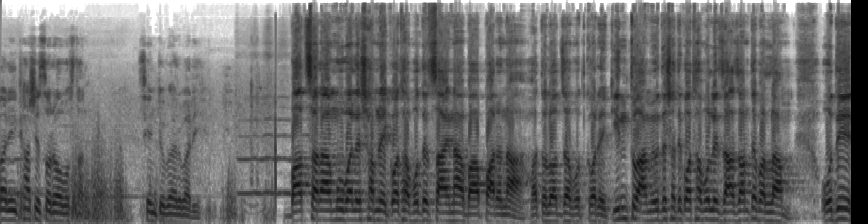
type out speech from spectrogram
বাড়ি, খাসের সরের অবস্থান। সেন্টু বাড়ি। বাচ্চারা মোবাইলের সামনে কথা বলতে চায় না বা পারে না হয়তো লজ্জা বোধ করে। কিন্তু আমি ওদের সাথে কথা বলে যা জানতে পারলাম ওদের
